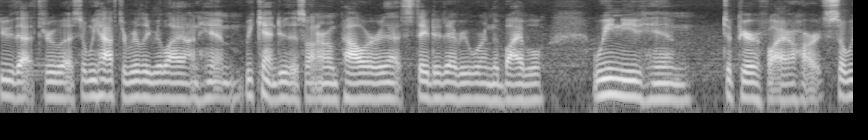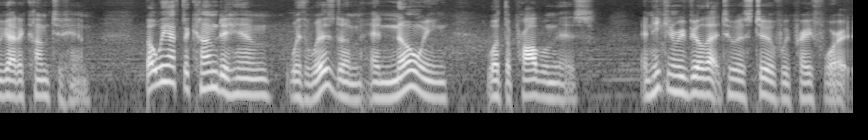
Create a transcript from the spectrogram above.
do that through us, and we have to really rely on Him. We can't do this on our own power, and that's stated everywhere in the Bible. We need Him to purify our hearts, so we got to come to Him. But we have to come to Him with wisdom and knowing what the problem is. And He can reveal that to us too if we pray for it.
